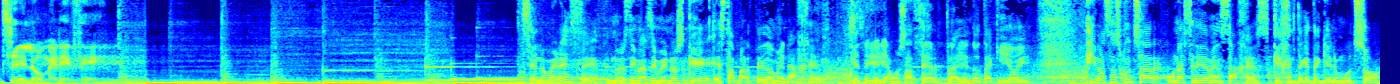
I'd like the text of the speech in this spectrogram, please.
Se lo merece. Se lo merece, no es ni más ni menos que esta parte de homenaje que te queríamos hacer trayéndote aquí hoy. Y vas a escuchar una serie de mensajes que gente que te quiere mucho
